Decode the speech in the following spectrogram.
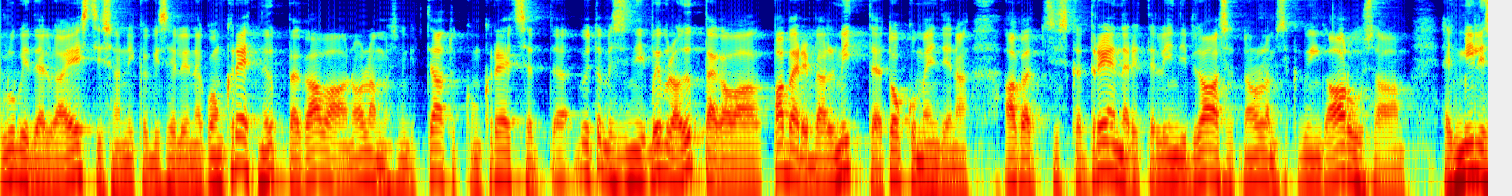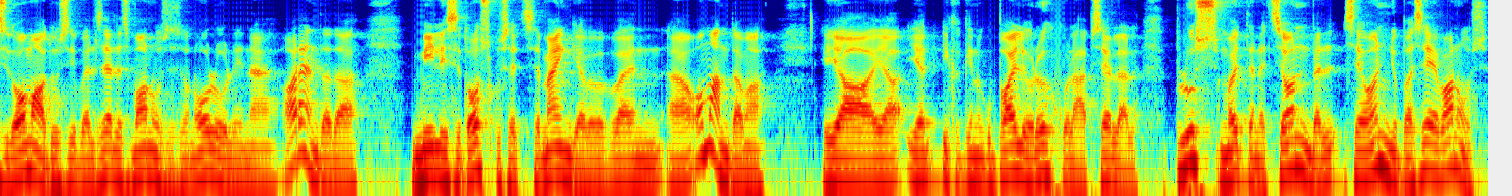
klubidel ka Eestis on ikkagi selline konkreetne õppekava on olemas, mingid teatud konkreetsed, ütleme siis nii, võib-olla õppekava paberi peal mitte dokumendina, aga siis ka treeneritel individuaalselt on olemas ikkagi mingi arusaam, et milliseid omadusi veel selles vanuses on oluline arendada, millised oskused see mängija peab äh, omandama ja, ja, ja ikkagi nagu palju rõhku läheb sellele. pluss ma ütlen, et see on veel, see on juba see vanus,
